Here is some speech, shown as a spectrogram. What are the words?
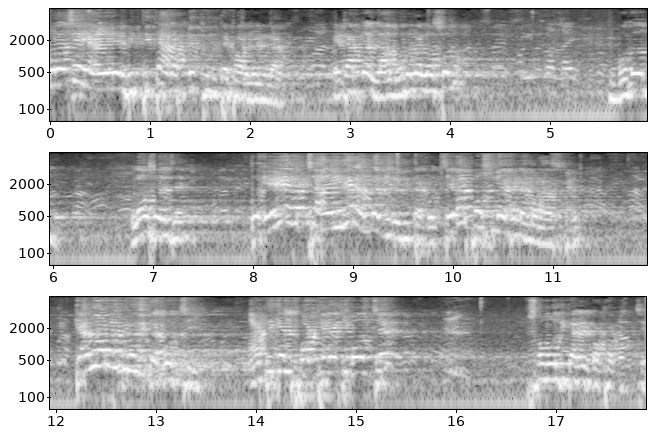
করেছে, এই আইনের ভিত্তিতে আর আপনি তুলতে পারবেন না। এটা আপনার লাভ হলো না লস হলো? বলুন লস হয়েছে। তো এই হচ্ছে আইনের আমরা বিরোধিতা করছি। এবার প্রশ্ন এখানে আমার আসবে। কেন আমরা বিরোধিতা করছি? আর্টিকেল ফোরটিনে কি বলছে? সমধিকারের কথা বলছে।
